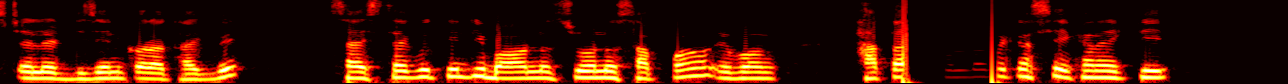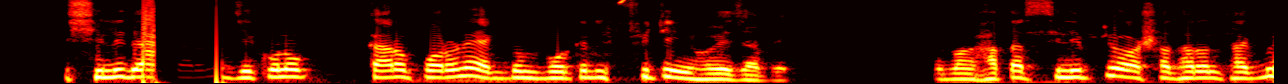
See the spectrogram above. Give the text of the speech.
স্টাইলের ডিজাইন করা থাকবে। সাইজ থাকবে তিনটি, বাউন্ন, চুয়ান্ন, ছাপ্পান্ন এবং হাতার শোল্ডারের কাছে এখানে একটি শিলি দেওয়ার কারণে যে কোনো কারও পরনে একদম বোরকাটি ফিটিং হয়ে যাবে। এবং হাতার স্লিপটিও অসাধারণ থাকবে।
